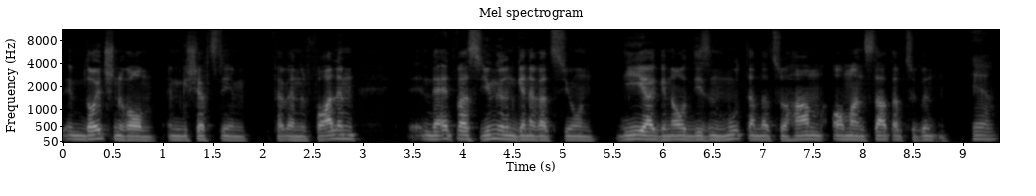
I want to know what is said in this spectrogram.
im deutschen Raum, im Geschäftsleben verwendet. Vor allem in der etwas jüngeren Generation, die ja genau diesen Mut dann dazu haben, auch mal ein Startup zu gründen. Ja.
